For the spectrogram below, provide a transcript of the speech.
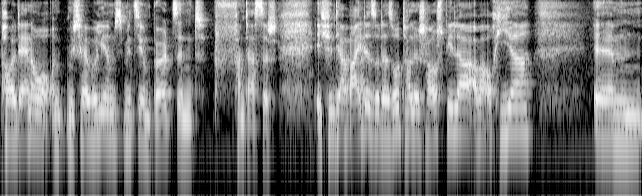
Paul Dano und Michelle Williams, Mitzi und Bert sind fantastisch. Ich finde ja beide so oder so tolle Schauspieler, aber auch hier ähm,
